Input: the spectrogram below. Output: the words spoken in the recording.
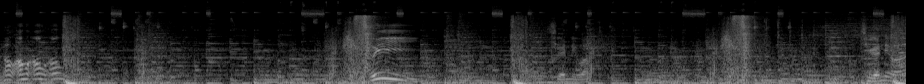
เอาเอาเอาเอา เฮ้ยเฉือนดิวะเฉือนดิวะ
